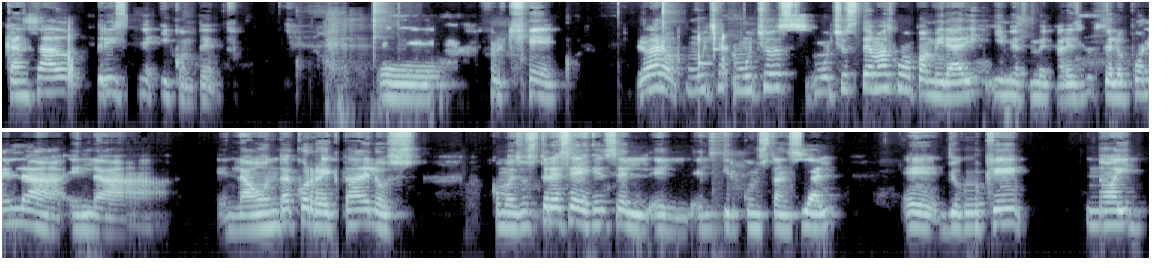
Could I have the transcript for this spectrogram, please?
cansado, triste y contento. Eh, porque, pero bueno, mucha, muchos, muchos temas como para mirar y, me, parece que usted lo pone en la, en la, en la onda correcta de los, como esos tres ejes, el, el, el circunstancial. Eh, yo creo que no hay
